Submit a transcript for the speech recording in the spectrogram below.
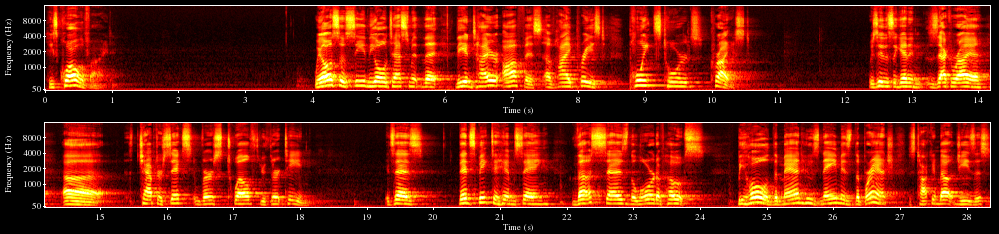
He's qualified. We also see in the Old Testament that the entire office of high priest points towards Christ. We see this again in Zechariah uh, chapter 6, verse 12 through 13. It says, Then speak to him, saying, Thus says the Lord of hosts Behold, the man whose name is the branch, is talking about Jesus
